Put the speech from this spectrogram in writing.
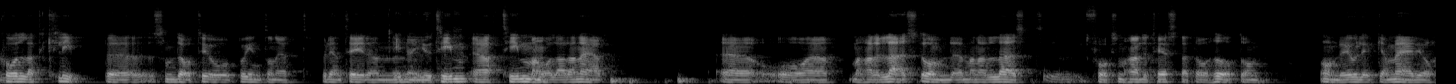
kollat klipp eh, som då tog på internet på den tiden. Innan YouTube. Tim, ja, timmar att ladda ner. Eh, och eh, man hade läst om det, man hade läst eh, folk som hade testat och hört om, om det i olika medier.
